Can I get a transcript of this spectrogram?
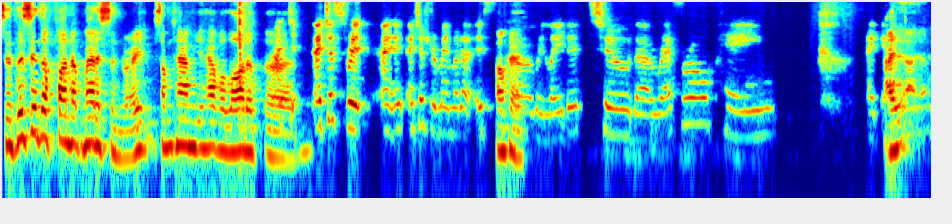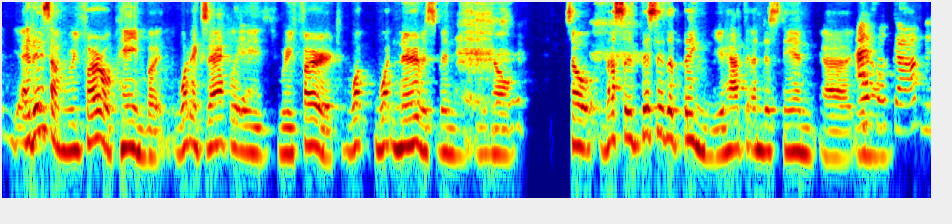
So this is the fun of medicine, right? Sometimes you have a lot of. I, Uh, ju- I just read. I, I just remember that it's Okay. uh, related to the referral pain. I I, guess. I, it is a referral pain, but what exactly is referred? What what nerve has been, you know? So that's a, this is the thing you have to understand. Uh, you I know. forgot the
